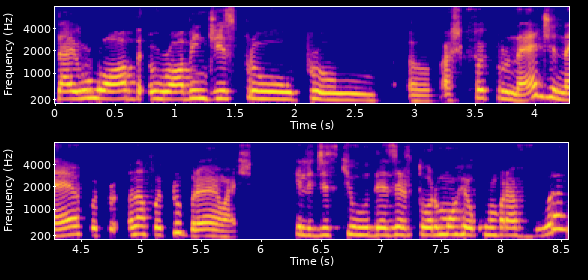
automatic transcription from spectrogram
Daí o, Rob, o Robin diz pro, pro acho que foi pro Ned, né? Foi pro, não, foi pro Bran, eu acho. Que ele diz que o desertor morreu com bravura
